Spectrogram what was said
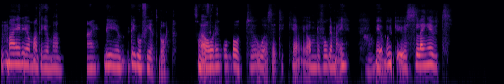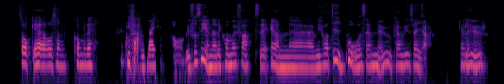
Nej, det gör man inte gumman. Nej, det, det går fet bort. Ja, det går bort oavsett om du frågar mig. Ja. Men jag brukar ju slänga ut saker här och sen kommer det ifatt mig. Ja, vi får se när det kommer fatt en, eh, vi har tid på oss än nu kan vi ju säga. Eller hur?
